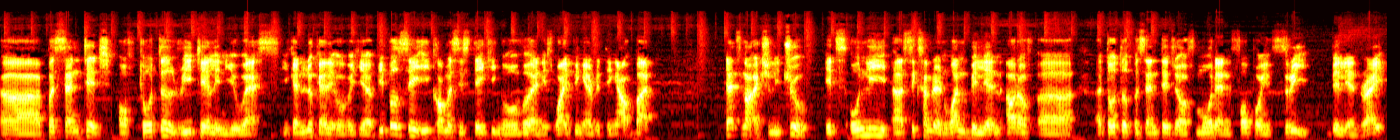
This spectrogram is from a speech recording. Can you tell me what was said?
uh, percentage of total retail in US. You can look at it over here. People say e-commerce is taking over and is wiping everything out, but that's not actually true. It's only uh, 601 billion out of uh, a total percentage of more than 4.3 billion, right?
